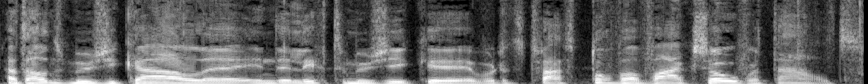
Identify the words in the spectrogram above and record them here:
Althans, muzikaal, uh, in de lichte muziek uh, wordt het toch wel vaak zo vertaald.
